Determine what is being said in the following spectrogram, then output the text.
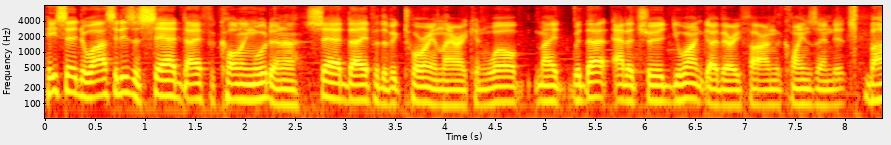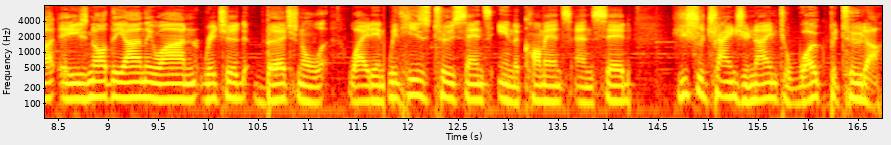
he said to us, It is a sad day for Collingwood and a sad day for the Victorian larrikin. Well, mate, with that attitude, you won't go very far in the Queensland. It's But he's not the only one. Richard Birchnell weighed in with his two cents in the comments and said, You should change your name to Woke Betoota.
